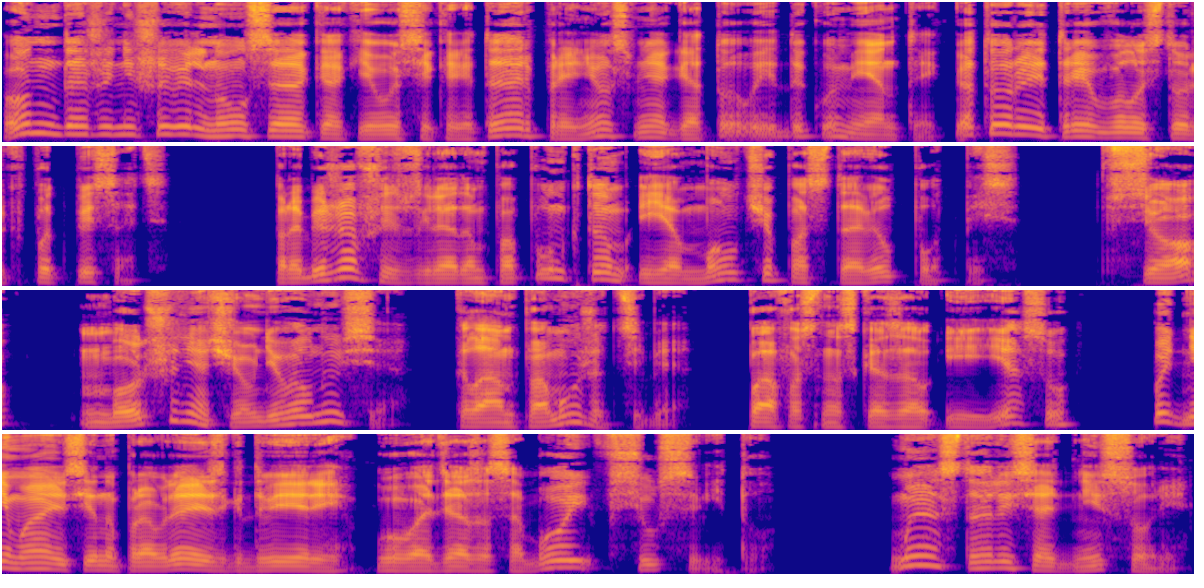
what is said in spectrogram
Он даже не шевельнулся, как его секретарь принес мне готовые документы, которые требовалось только подписать. Пробежавшись взглядом по пунктам, я молча поставил подпись. «Все, больше ни о чем не волнуйся. Клан поможет тебе», — пафосно сказал Иясу, поднимаясь и направляясь к двери, уводя за собой всю свиту. Мы остались одни с Ори.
